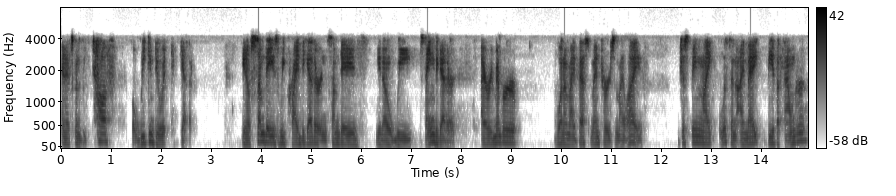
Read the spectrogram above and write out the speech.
and it's going to be tough, but we can do it together. You know, some days we cried together and some days, you know, we sang together. I remember one of my best mentors in my life just being like, listen, I might be the founder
